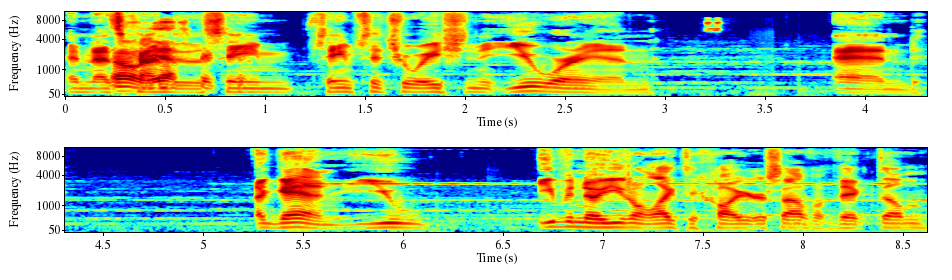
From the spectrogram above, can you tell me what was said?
and that's oh, kind yeah, of the same sure. same situation that you were in. And again, you even though you don't like to call yourself a victim,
